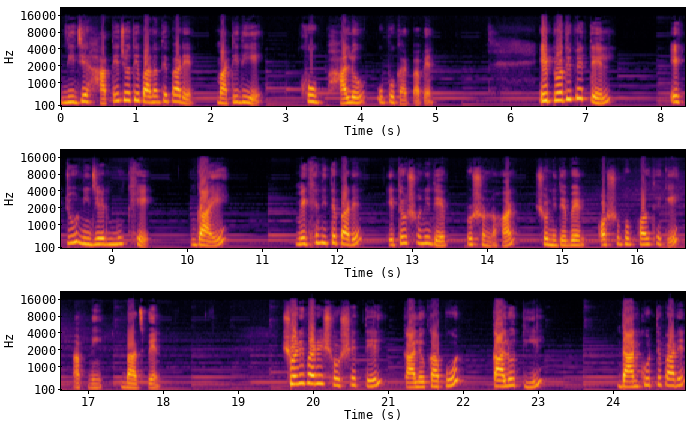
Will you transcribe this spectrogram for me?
নিজে হাতে যদি বানাতে পারেন, মাটি দিয়ে খুব ভালো উপকার পাবেন। এই প্রদীপের তেল একটু নিজের মুখে, গায়ে মেখে নিতে পারেন, এতেও শনিদেব প্রসন্ন হন। শনিদেবের অশুভ ফল থেকে আপনি বাঁচবেন। শনিবারে সর্ষের তেল, কালো কাপড়, কালো তিল দান করতে পারেন।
